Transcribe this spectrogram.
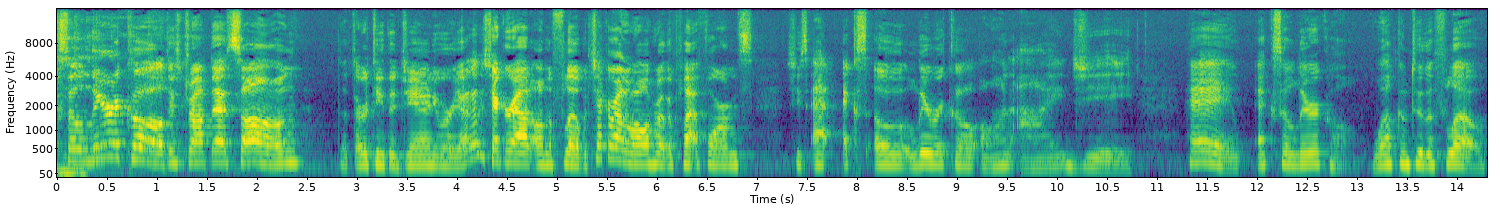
XO Lyrical just dropped that song the 13th of January. I gotta check her out on the flow, but check her out on all her other platforms. She's at XO Lyrical on IG. Hey, XO Lyrical, welcome to the flow.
